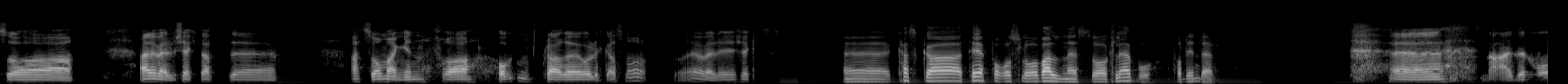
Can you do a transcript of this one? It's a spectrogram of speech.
Så ja, det er veldig kjekt at, eh, at så mange fra Hovden klarer å lykkes nå, da. Så det er veldig kjekt. Eh, hva skal til for å slå Valnes og Klæbo for din del? Eh, nei, det må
